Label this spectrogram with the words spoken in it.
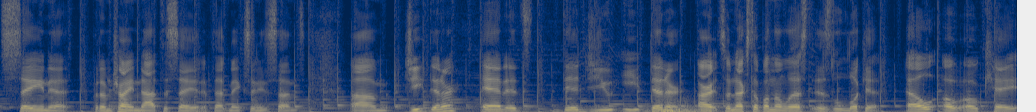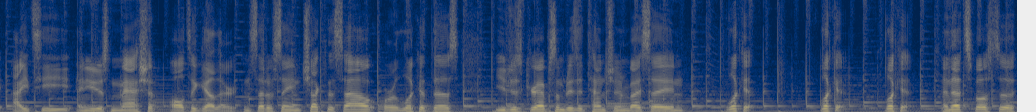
saying it, but I'm trying not to say it. If that makes any sense. Um, Jeet dinner, and it's did you eat dinner? All right. So next up on the list is look it. L O O K I T, and you just mash it all together. Instead of saying check this out or look at this, you just grab somebody's attention by saying look it, look it, look it, and that's supposed to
